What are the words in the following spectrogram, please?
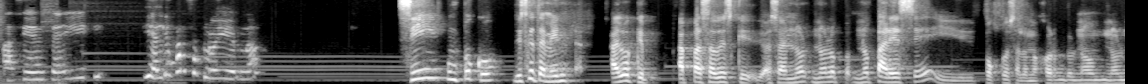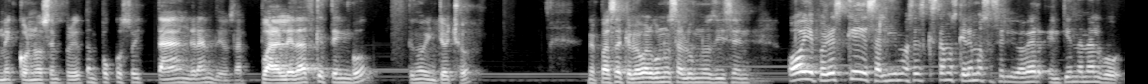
paciencia y, y el dejarse fluir, ¿no? Sí, un poco. Es que también algo que ha pasado es que, o sea, no, no, lo, no parece y pocos a lo mejor no, no, me conocen, pero yo tampoco soy tan grande. O sea, para la edad que tengo, tengo 28, me pasa que luego algunos alumnos dicen, oye, pero es que salimos, es que estamos, queremos hacerlo. A ver, entiendan algo,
